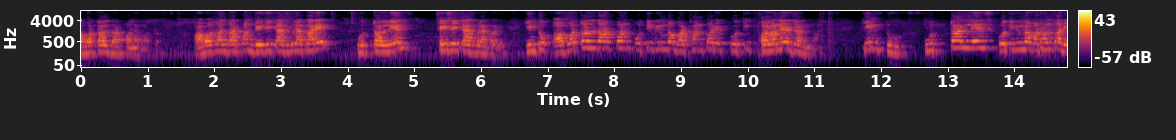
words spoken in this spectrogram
অবতল দর্পণের মতো। অবতল দর্পণ যেই যেই কাজগুলো করে উত্তল লেন্স সেই সেই কাজগুলো করে। কিন্তু অবতল দর্পণ প্রতিবিম্ব গঠন করে প্রতিফলনের জন্য, কিন্তু উত্তল লেন্স প্রতিবিম্ব গঠন করে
